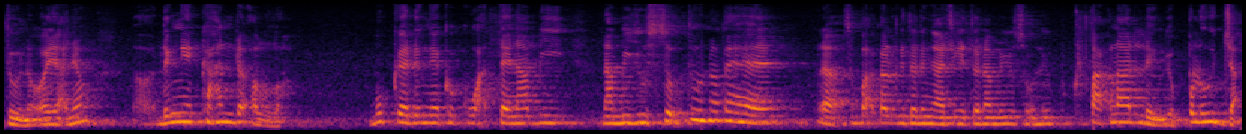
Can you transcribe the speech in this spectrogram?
tu nak ayatnya ha, dengan kehendak Allah. Bukan dengan kekuatan Nabi Nabi Yusuf tu nak tahan tak, sebab kalau kita dengar cerita Nabi Yusuf ni tak kenaling dia perlu hujat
